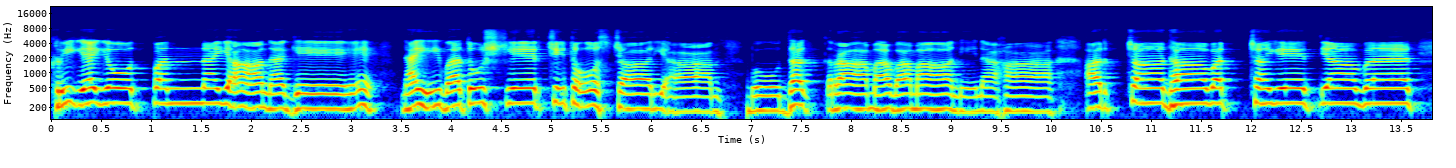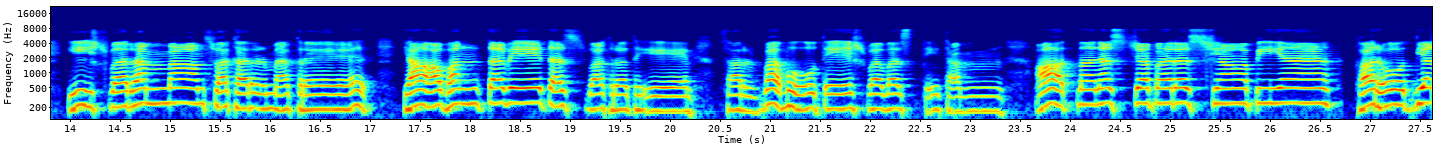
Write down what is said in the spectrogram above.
क्रिययोत्पन्नया नगे नैव तुष्येर्चितोश्चार्यां बोधक्रामवमानिनः अर्चाधावर्चयेत्यावत् ईश्वरं मां स्वकर्मकृत् यावन्तवेतस्वहृते सर्वभूतेष्वस्थितम् आत्मनश्च परस्यापि य करोद्यन्तरोधरं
